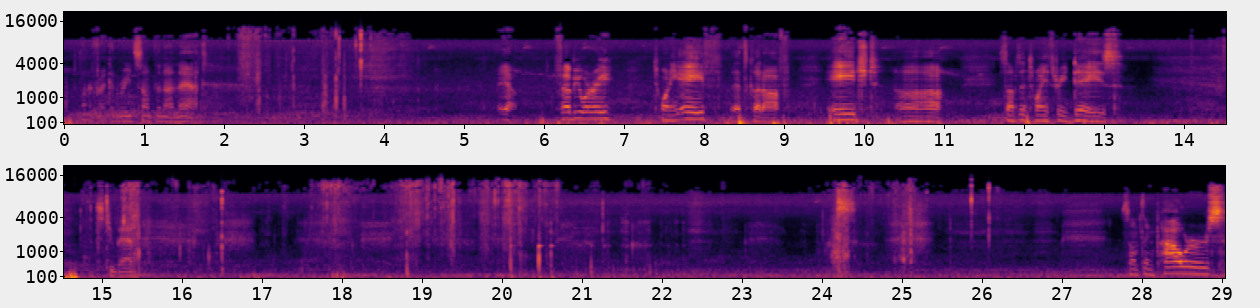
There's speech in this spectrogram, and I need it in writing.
I wonder if I could read something on that. Yeah, February 28th. That's cut off. Aged, uh, something 23 days. It's too bad. Something powers.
